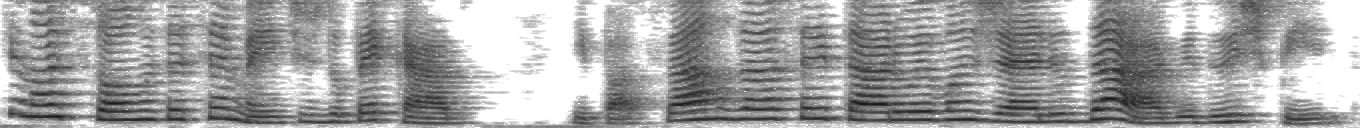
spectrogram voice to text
que nós somos as sementes do pecado e passarmos a aceitar o Evangelho da Água e do Espírito.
